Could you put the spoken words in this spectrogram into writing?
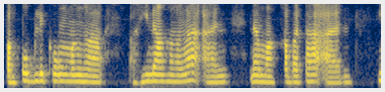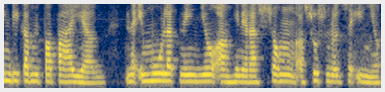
pampublikong mga hinahangaan ng mga kabataan, hindi kami papayag na imulat ninyo ang henerasyong uh, susunod sa inyo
